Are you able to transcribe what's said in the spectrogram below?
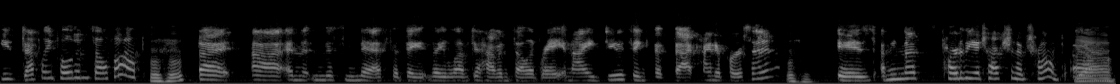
he's definitely pulled himself up, Mm-hmm. but uh, and th- this myth that they they love to have and celebrate, and I do think that that kind of person Mhm. is, I mean, that's part of the attraction of Trump. Yeah. Um,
